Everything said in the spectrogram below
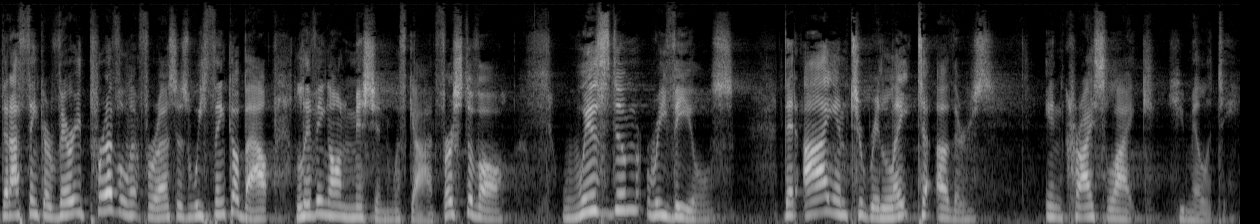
that I think are very prevalent for us as we think about living on mission with God. First of all, Wisdom reveals that I am to relate to others in Christ like humility.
